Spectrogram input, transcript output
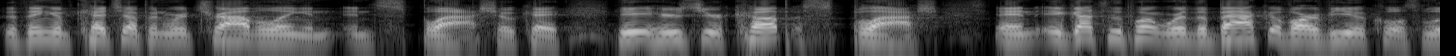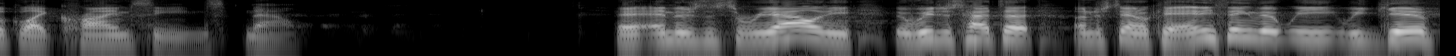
the thing of ketchup, and we're traveling, and, and splash. Okay, Here, here's your cup, splash. And it got to the point where the back of our vehicles look like crime scenes now. And there's this reality that we just had to understand okay, anything that we, we give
